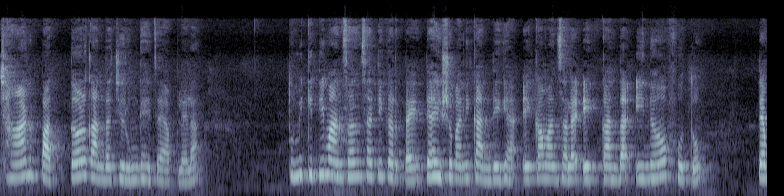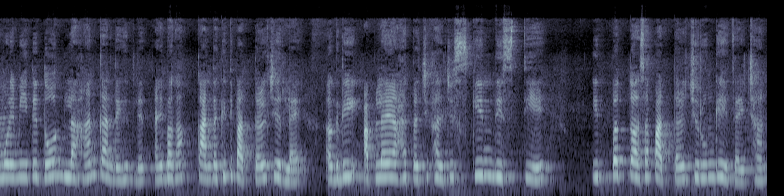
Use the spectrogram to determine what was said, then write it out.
छान पातळ कांदा चिरून घ्यायचा आहे आपल्याला. तुम्ही किती माणसांसाठी करताय त्या हिशोबाने कांदे घ्या. एका माणसाला एक कांदा इनफ होतो. त्यामुळे मी इथे दोन लहान कांदे घेतलेत. आणि बघा कांदा किती पातळ चिरला आहे अगदी आपल्या हाताची खालची स्किन दिसतीये. इतपत तो असा पातळ चिरून घ्यायचा आहे छान.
